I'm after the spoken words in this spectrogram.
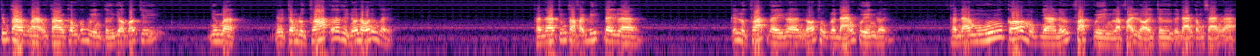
Chúng ta hoàn toàn không có quyền tự do báo chí. Nhưng mà trong luật pháp đó thì nó nói như vậy thành ra chúng ta phải biết đây là cái luật pháp này là nó thuộc là đảng quyền rồi Thành ra muốn có một nhà nước pháp quyền là phải loại trừ cái đảng Cộng sản ra.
